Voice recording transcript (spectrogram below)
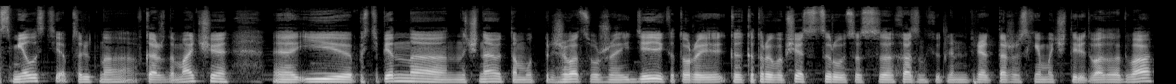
смелости абсолютно в каждом матче, э, и постепенно начинают там вот приживаться уже идеи, которые, которые вообще ассоциируются с Хазенхютлем, например, та же схема 4-2-2-2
